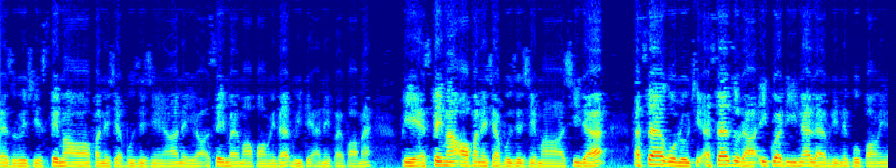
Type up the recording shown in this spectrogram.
လဲဆိုလို့ရှိရင် statement of financial position အနေရောအစိမ့်ပိုင်းမှာပေါင်းဝင်တဲ့ retail အနေပဲပါမယ်ပြီးရင် statement of financial position မှာရှိတဲ့ asset ကိုလို့ရှိရင် asset ဆိုတာ equity နဲ့ liability နဲ့ကိုပေါင်းရ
